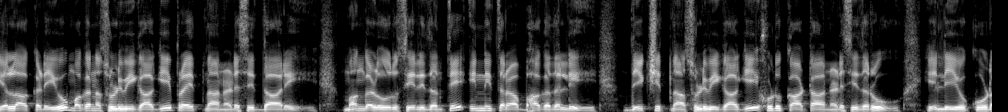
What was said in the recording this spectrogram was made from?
ಎಲ್ಲ ಕಡೆಯೂ ಮಗನ ಸುಳಿವಿಗಾಗಿ ಪ್ರಯತ್ನ ನಡೆಸಿದ್ದಾರೆ. ಮಂಗಳೂರು ಸೇರಿದಂತೆ ಇನ್ನಿತರ ಭಾಗದಲ್ಲಿ ದೀಕ್ಷಿತ್ನ ಸುಳಿವಿಗಾಗಿ ಹುಡುಕಾಟ ನಡೆಸಿದರೂ ಎಲ್ಲಿಯೂ ಕೂಡ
